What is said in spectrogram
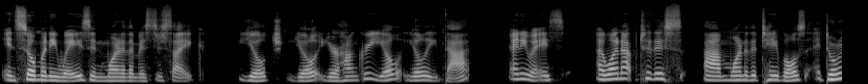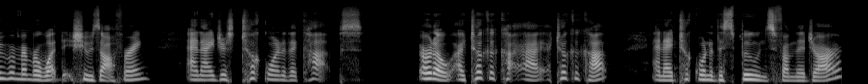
in so many ways, and one of them is just like you'll you'll you're hungry, you'll you'll eat that. Anyways, I went up to this um, one of the tables. I don't even remember what she was offering, and I just took one of the cups. Or no, I took a cu- I took a cup and I took one of the spoons from the jar,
